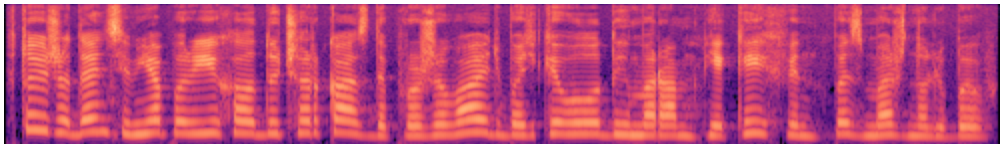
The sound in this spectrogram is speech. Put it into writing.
В той же день сім'я переїхала до Черкас, де проживають батьки Володимира, яких він безмежно любив.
